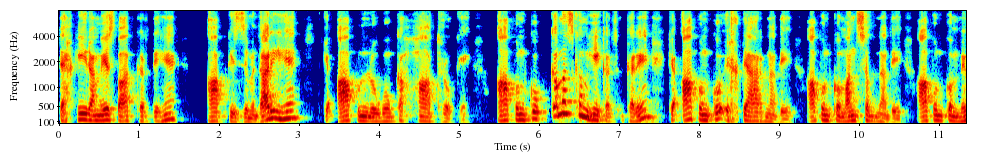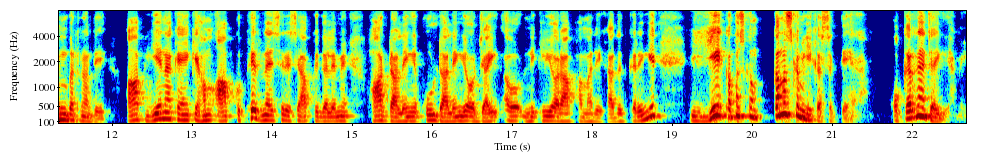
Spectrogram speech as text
تحقیر امیز بات کرتے ہیں، آپ کی ذمہ داری ہے کہ آپ ان لوگوں کا ہاتھ روکیں۔ آپ ان کو کم از کم یہ کریں کہ آپ ان کو اختیار نہ دیں، آپ ان کو منصب نہ دیں، آپ ان کو ممبر نہ دیں۔ آپ یہ نہ کہیں کہ ہم آپ کو پھر نئے سرے سے آپ کے گلے میں ہاتھ ڈالیں گے، پھول ڈالیں گے اور جائی، اور نکلی اور آپ ہماری عادت کریں گے۔ یہ کم از کم کم از کم یہ کر سکتے ہیں اور کرنا چاہیے ہمیں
